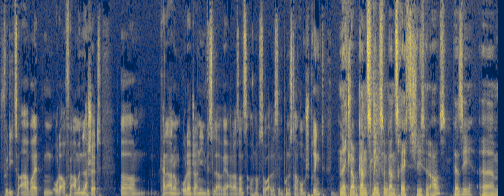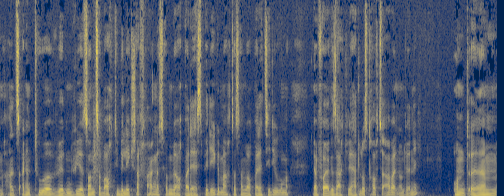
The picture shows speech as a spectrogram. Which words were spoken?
für die zu arbeiten oder auch für Armin Laschet ähm, keine Ahnung, oder Janine Wissler, wer oder sonst auch noch so alles im Bundestag rumspringt. Na, ich glaube, ganz links und ganz rechts schließen wir aus, per se. Ähm, als Agentur würden wir sonst aber auch die Belegschaft fragen. Das haben wir auch bei der SPD gemacht, das haben wir auch bei der CDU gemacht. Wir haben vorher gesagt, wer hat Lust drauf zu arbeiten und wer nicht. Und ähm,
